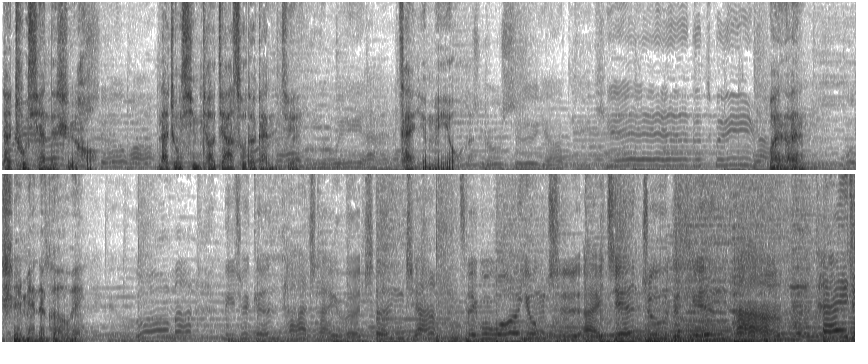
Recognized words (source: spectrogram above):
他出现的时候，那种心跳加速的感觉再也没有了。晚安，身边的各位。你却跟他拆了城墙踩过我用挚爱建筑的天堂太绝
